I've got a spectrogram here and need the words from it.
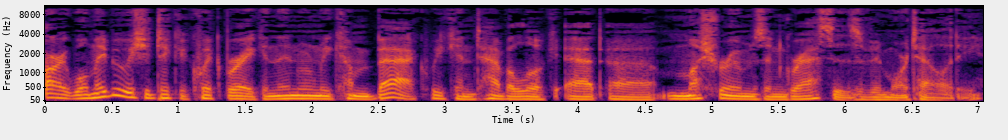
All right. Well, maybe we should take a quick break, and then when we come back, we can have a look at uh, mushrooms and grasses of immortality.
